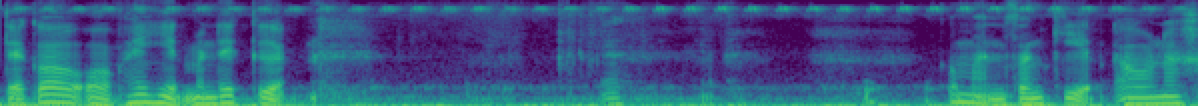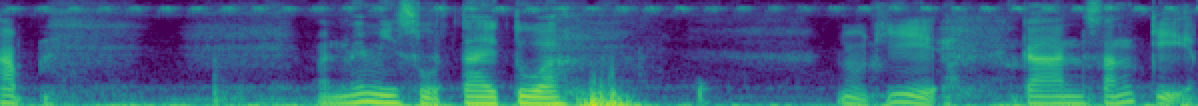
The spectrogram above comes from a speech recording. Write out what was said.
แต่ก็ออกให้เห็ดมันได้เกิดก็หมั่นสังเกตเอานะครับ มันไม่มีสูตรตายตัว อยู่ที่การสังเกต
